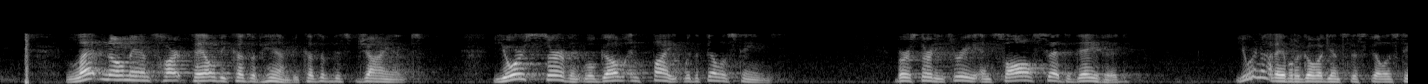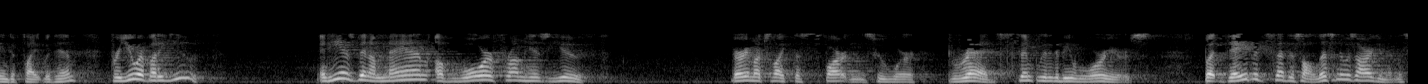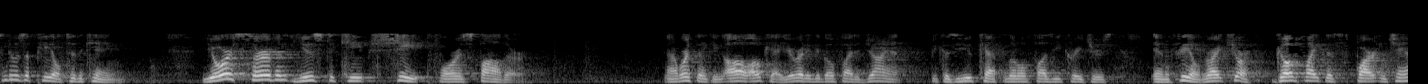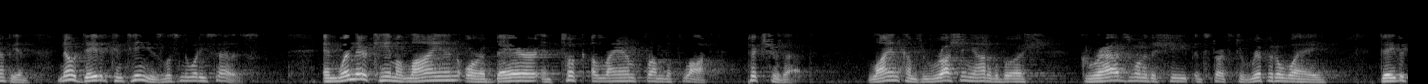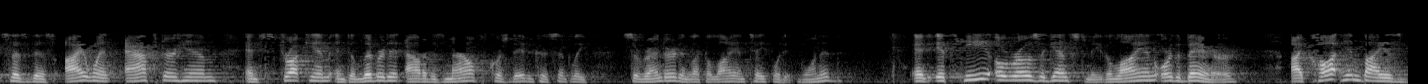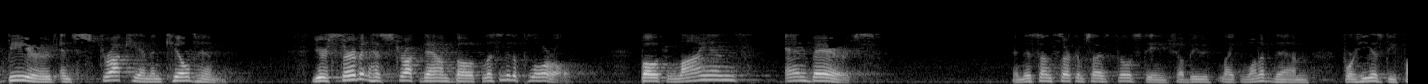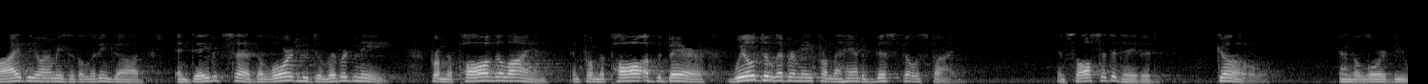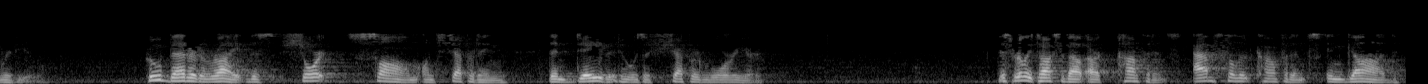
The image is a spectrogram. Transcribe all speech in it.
let no man's heart fail because of him, because of this giant. Your servant will go and fight with the Philistines. Verse 33 And Saul said to David, You are not able to go against this Philistine to fight with him, for you are but a youth. And he has been a man of war from his youth. Very much like the Spartans who were bred simply to be warriors. But David said to Saul, listen to his argument, listen to his appeal to the king. Your servant used to keep sheep for his father. Now we're thinking, oh, okay, you're ready to go fight a giant because you kept little fuzzy creatures in a field. Right, sure. Go fight this Spartan champion. No, David continues. Listen to what he says. And when there came a lion or a bear and took a lamb from the flock, picture that. Lion comes rushing out of the bush, grabs one of the sheep, and starts to rip it away. David says this I went after him and struck him and delivered it out of his mouth. Of course, David could have simply surrendered and let the lion take what it wanted. And if he arose against me, the lion or the bear, I caught him by his beard and struck him and killed him. Your servant has struck down both, listen to the plural, both lions and bears. And this uncircumcised Philistine shall be like one of them for he has defied the armies of the living God. And David said, The Lord who delivered me from the paw of the lion and from the paw of the bear will deliver me from the hand of this Philistine. And Saul said to David, Go, and the Lord be with you. Who better to write this short psalm on shepherding than David, who was a shepherd warrior? This really talks about our confidence, absolute confidence in God,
